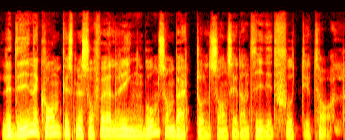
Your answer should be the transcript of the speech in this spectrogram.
Ledin är kompis med såväl Ringbom som Bertolsson sedan tidigt 70-tal.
